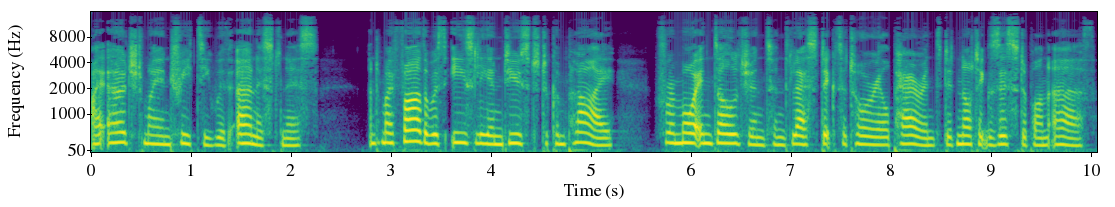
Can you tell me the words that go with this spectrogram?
I urged my entreaty with earnestness, and my father was easily induced to comply, for a more indulgent and less dictatorial parent did not exist upon earth.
